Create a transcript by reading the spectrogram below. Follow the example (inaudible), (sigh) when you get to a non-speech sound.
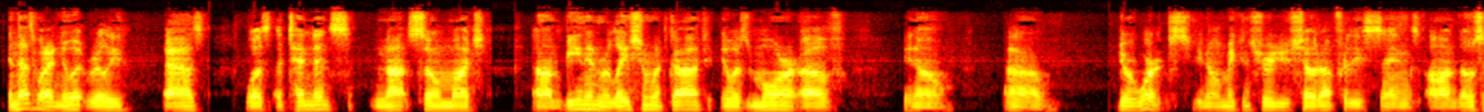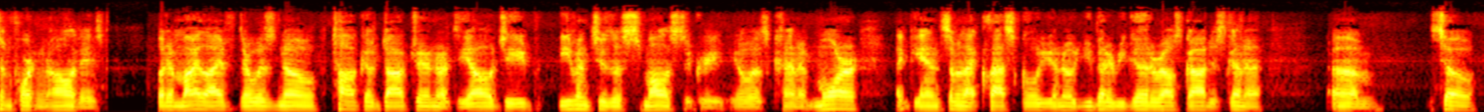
and that's what I knew it really as was attendance, not so much um, being in relation with God. It was more of, you know, um, your works, you know, making sure you showed up for these things on those (laughs) important holidays. But in my life, there was no talk of doctrine or theology, even to the smallest degree. It was kind of more, again, some of that classical, you know, you better be good or else God is gonna. Um, so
